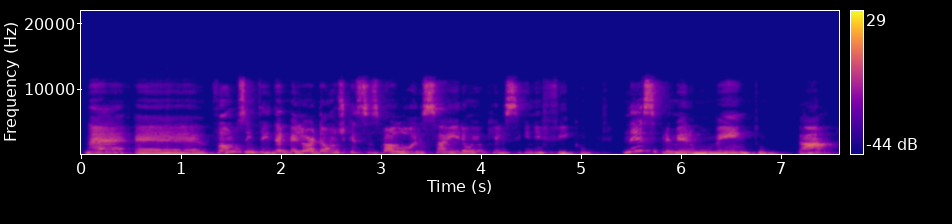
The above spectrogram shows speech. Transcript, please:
né, é, vamos entender melhor de onde que esses valores saíram e o que eles significam. Nesse primeiro momento, tá?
